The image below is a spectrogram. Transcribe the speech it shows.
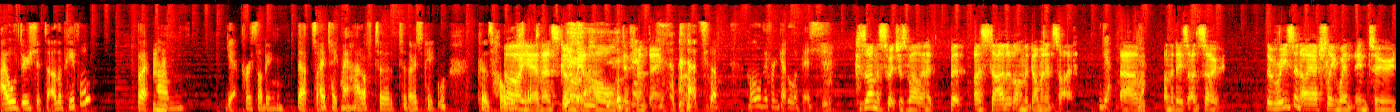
I will do shit to other people, but Mhm. um, yeah, pro subbing. That's I take my hat off to to those people because holy oh shit, yeah, that's got to be a whole different thing. that's a whole different kettle of fish. Because I'm a switch as well, and it. But I started on the dominant side. Yeah. Um, Yeah. on the D side. So the reason I actually went into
